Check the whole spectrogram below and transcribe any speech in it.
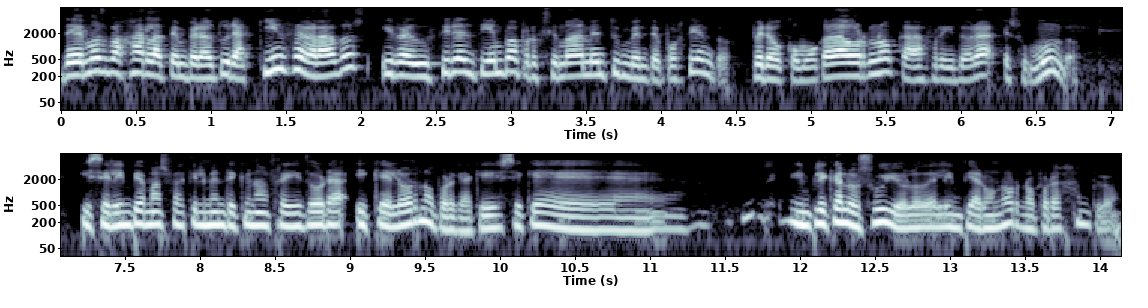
Debemos bajar la temperatura a 15 grados y reducir el tiempo aproximadamente un 20%. Pero como cada horno, cada freidora es un mundo. Y se limpia más fácilmente que una freidora y que el horno, porque aquí sí que implica lo suyo, lo de limpiar un horno, por ejemplo.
